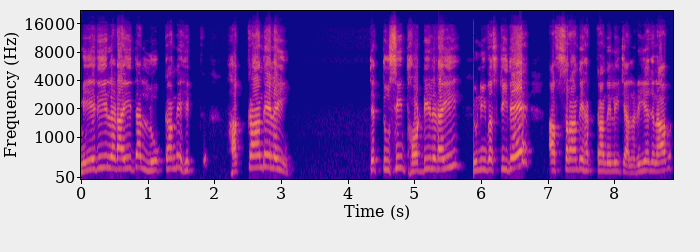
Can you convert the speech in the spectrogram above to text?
ਮੇਰੀ ਲੜਾਈ ਤਾਂ ਲੋਕਾਂ ਦੇ ਹੱਕਾਂ ਦੇ ਲਈ। ਤੇ ਤੁਸੀਂ ਤੁਹਾਡੀ ਲੜਾਈ ਯੂਨੀਵਰਸਿਟੀ ਦੇ ਅਫਸਰਾਂ ਦੇ ਹੱਕਾਂ ਦੇ ਲਈ ਚੱਲ ਰਹੀ ਹੈ ਜਨਾਬ।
